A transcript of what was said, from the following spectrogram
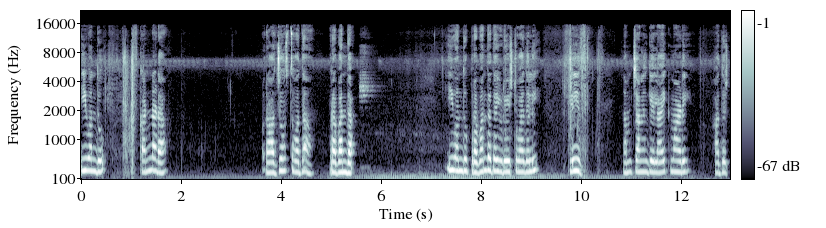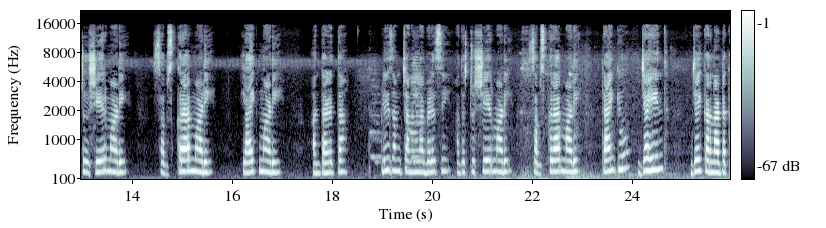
ಈ ಒಂದು ಕನ್ನಡ ರಾಜ್ಯೋತ್ಸವದ ಪ್ರಬಂಧ. ಈ ಒಂದು ಪ್ರಬಂಧದ ವಿಡಿಯೋ ಇಷ್ಟವಾದಲ್ಲಿ ಪ್ಲೀಸ್ ನಮ್ಮ ಚಾನಲ್ಗೆ ಲೈಕ್ ಮಾಡಿ, ಆದಷ್ಟು ಶೇರ್ ಮಾಡಿ, ಸಬ್ಸ್ಕ್ರೈಬ್ ಮಾಡಿ, ಲೈಕ್ ಮಾಡಿ. ಅಂತ ಹೇಳ್ತಾ ಪ್ಲೀಸ್ ನಮ್ಮ ಚಾನಲ್ನ ಬೆಳೆಸಿ, ಆದಷ್ಟು ಶೇರ್ ಮಾಡಿ ಸಬ್ಸ್ಕ್ರೈಬ್ ಮಾಡಿ. ಥ್ಯಾಂಕ್ ಯು ಜೈ ಹಿಂದ್ ಜೈ ಕರ್ನಾಟಕ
